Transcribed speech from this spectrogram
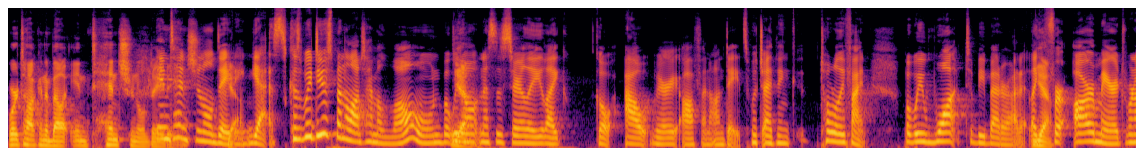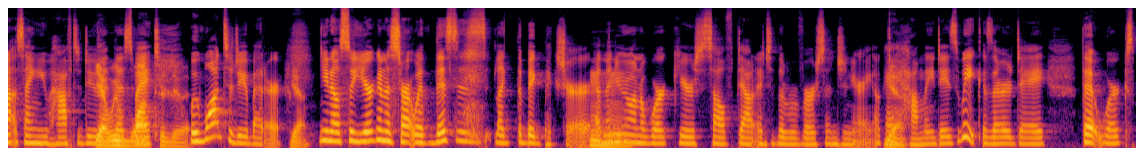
we're talking about intentional dating. Intentional dating, yes. Because we do spend a lot of time alone, but we Yeah. don't necessarily like go out very often on dates, which I think totally fine. But we want to be better at it. Like Yeah. for our marriage, we're not saying you have to do Yeah, it we this want way. to do it. We want to do better. Yeah. You know, so you're going to start with this is like the big picture, and then Mhm. you're going to work yourself down into the reverse engineering. Okay, Yeah. how many days a week? Is there a day that works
